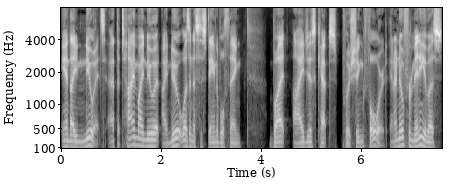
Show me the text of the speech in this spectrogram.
And I knew it. At the time, I knew it. I knew it wasn't a sustainable thing but I just kept pushing forward. And I know for many of us,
